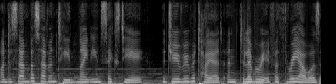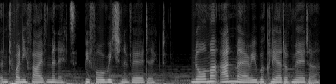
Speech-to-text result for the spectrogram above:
On December 17, 1968, the jury retired and deliberated for 3 hours and 25 minutes before reaching a verdict. Norma and Mary were cleared of murder.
